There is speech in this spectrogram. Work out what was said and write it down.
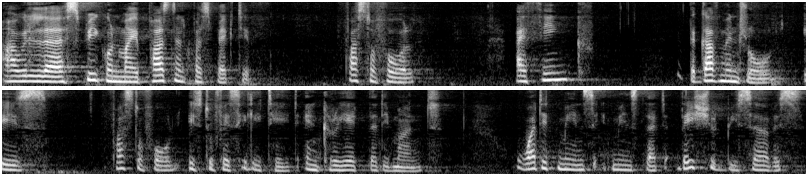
I will uh, speak on my personal perspective. First of all, I think the government role is, first of all, is to facilitate and create the demand. What it means, it means that there should be service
